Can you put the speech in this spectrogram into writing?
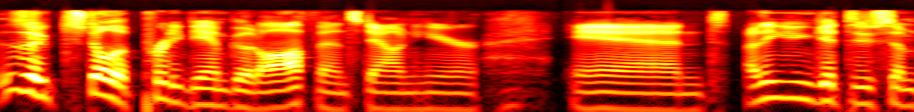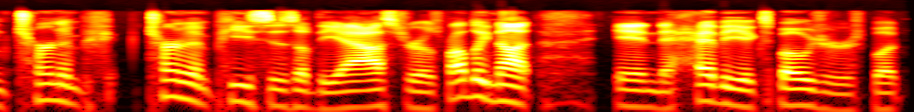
this is a, still a pretty damn good offense down here. And I think you can get to some tournament tournament pieces of the Astros. Probably not in heavy exposures, but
